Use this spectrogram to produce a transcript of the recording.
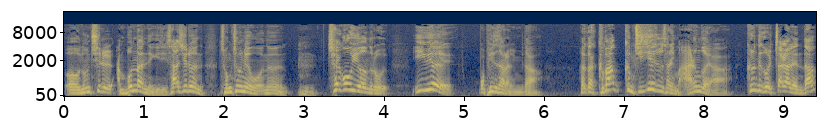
어, 눈치를 안 본다는 얘기지. 사실은 정청래 의원은 최고위원으로 2위에 뽑힌 사람입니다. 그러니까 그만큼 지지해준 사람이 많은 거야. 그런데 그걸 잘라낸다?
